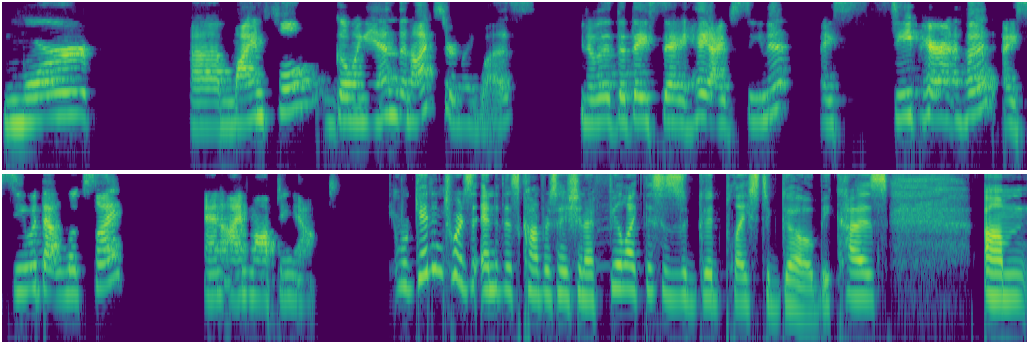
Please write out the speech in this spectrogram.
more uh, mindful going in than I certainly was. You know, that, that they say, Hey, I've seen it. I see parenthood. I see what that looks like and I'm opting out. We're getting towards the end of this conversation. I feel like this is a good place to go because um,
